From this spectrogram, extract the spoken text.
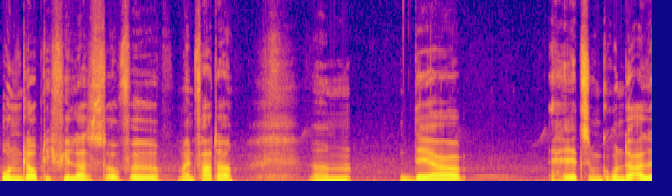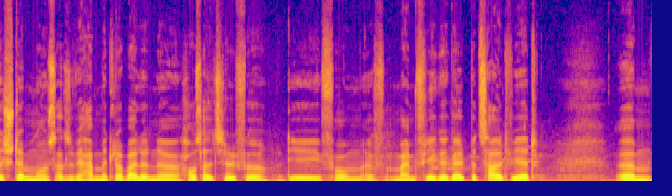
unglaublich viel Last auf äh, meinen Vater, ähm, der jetzt im Grunde alles stemmen muss. Also wir haben mittlerweile eine Haushaltshilfe, die von meinem Pflegegeld bezahlt wird. Ähm,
